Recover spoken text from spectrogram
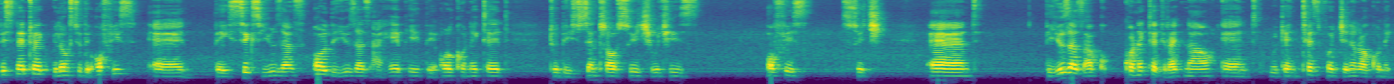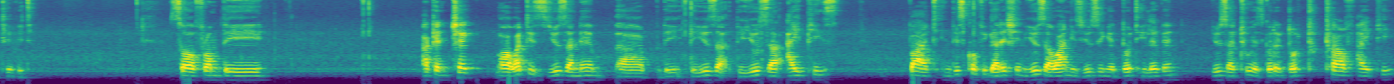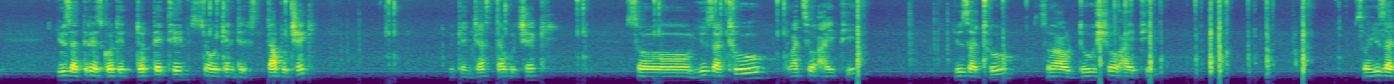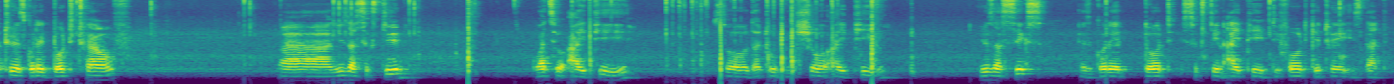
this network belongs to the office and is six users. All the users are happy. They're all connected to the central switch, which is office switch. And the users are co connected right now and we can test for general connectivity. So from the, I can check uh, what is username, uh, the, the user, the user IPs but in this configuration user 1 is using a .11 user 2 has got a .12 IP user 3 has got a .13 so we can just double check. We can just double check. So user 2 what's your IP user 2 so I'll do show IP so user 2 has got a .12 uh, user 16 what's your IP so that will be show IP user 6 has got a dot 16 IP default gateway is that.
